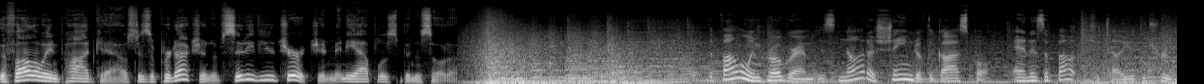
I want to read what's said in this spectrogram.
The following podcast is a production of City View Church in Minneapolis, Minnesota. The following program is not ashamed of the gospel and is about to tell you the truth.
